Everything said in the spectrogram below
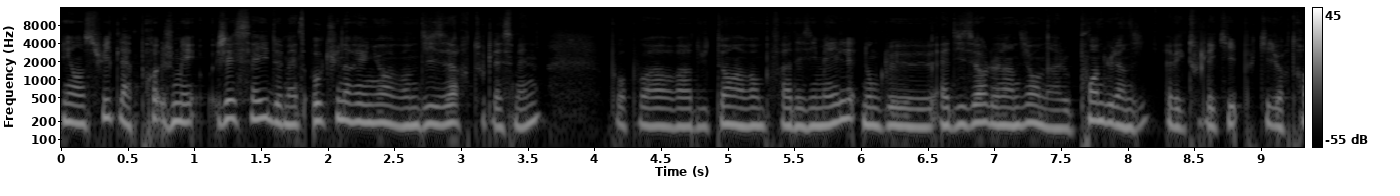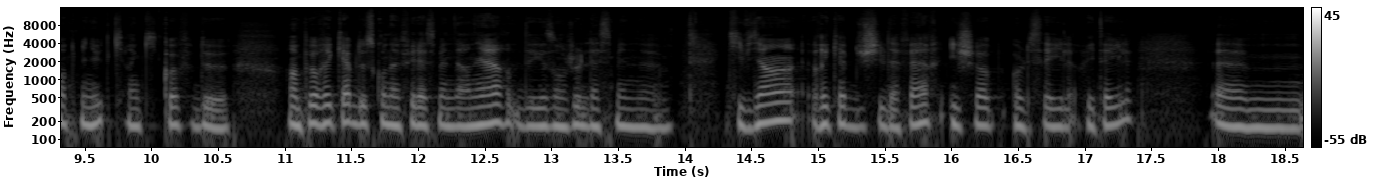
Et ensuite, la je mets- j'essaye de mettre aucune réunion avant 10 heures toute la semaine pour pouvoir avoir du temps avant pour faire des emails. Donc, le, à 10 heures le lundi, on a le point du lundi avec toute l'équipe qui dure 30 minutes, qui est un kick-off de, un peu récap de ce qu'on a fait la semaine dernière, des enjeux de la semaine euh, qui vient, récap du chiffre d'affaires, e-shop, wholesale, retail. Euh,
